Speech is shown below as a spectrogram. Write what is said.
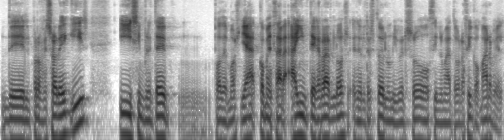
del profesor X y simplemente mm, podemos ya comenzar a integrarlos en el resto del universo cinematográfico Marvel.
